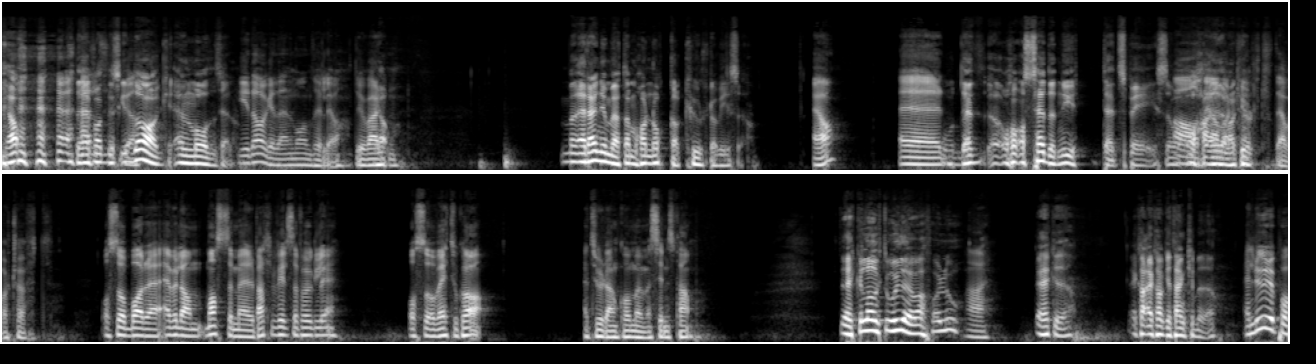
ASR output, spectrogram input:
Ja, det er faktisk i dag en måned til. I dag er det en måned til, ja. Du verden. Men jeg regner jo med at de har noe kult å vise. Ja. Eh, Dead, og, og se det nye Dead Space. Og, ja, og, det her, har det var vært. Det har vært tøft. Og så bare Jeg vil ha masse mer Battlefield, selvfølgelig. Og så, vet du hva? Jeg tror de kommer med Sims 5. Det er ikke langt unna, i hvert fall. Nei. Det er ikke det. Jeg kan, jeg kan ikke tenke meg det. Jeg lurer på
